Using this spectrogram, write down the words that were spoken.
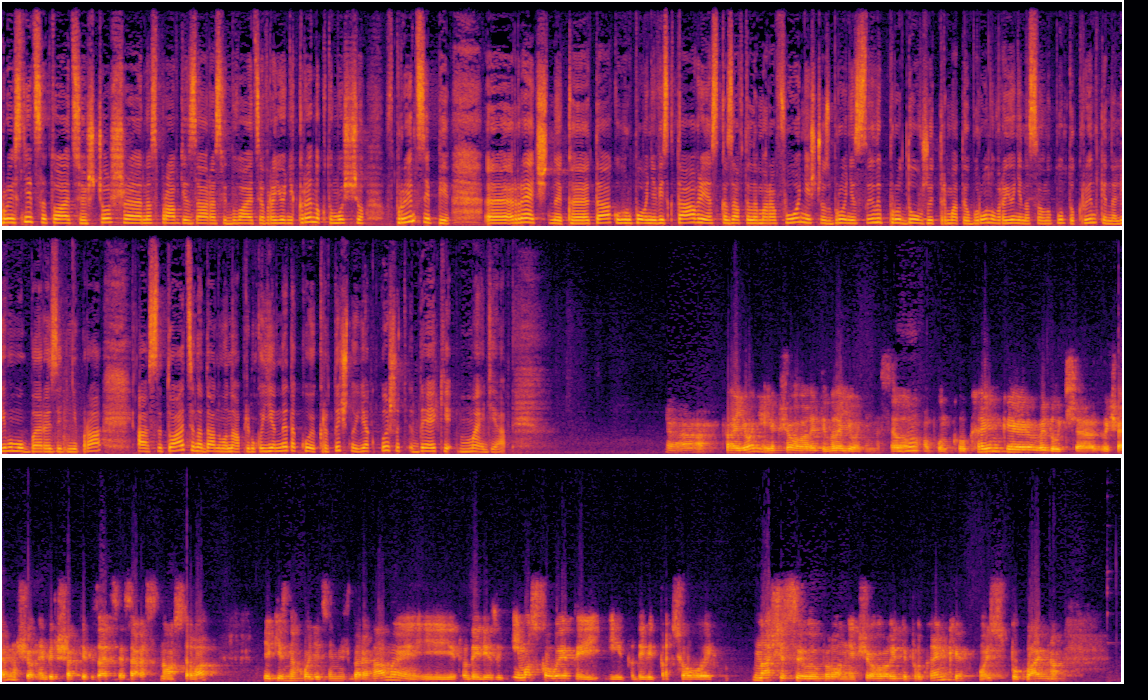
Проясніть ситуацію, що ж е, насправді зараз відбувається в районі Кринок, тому що в принципі е, речник е, так угруповання військ Таврія сказав в телемарафоні, що збройні сили продовжують тримати оборону в районі населеного пункту Кринки на лівому березі Дніпра. А ситуація на даному напрямку є не такою критичною, як пишуть деякі медіа. В районі, якщо говорити в районі населеного пункту Кринки, ведуться звичайно, що найбільша активізація зараз на островах, які знаходяться між берегами, і туди лізуть і московити, і туди відпрацьовують наші сили оборони. Якщо говорити про Кринки, ось буквально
